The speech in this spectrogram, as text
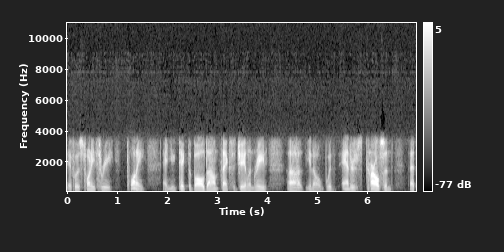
If it was 23-20, and you take the ball down thanks to Jalen Reed, uh, you know, with Anders Carlson, that's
